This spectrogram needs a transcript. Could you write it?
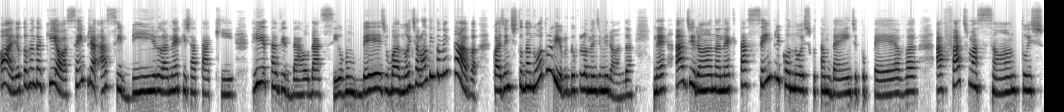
Olha, eu estou vendo aqui, ó, sempre a Sibila, né, que já está aqui, Rita Vidal da Silva, um beijo, boa noite. Ela ontem também estava com a gente estudando outro livro do Filomeno de Miranda, né? A Dirana, né, que está sempre conosco também, de Tupéva, a Fátima Santos.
